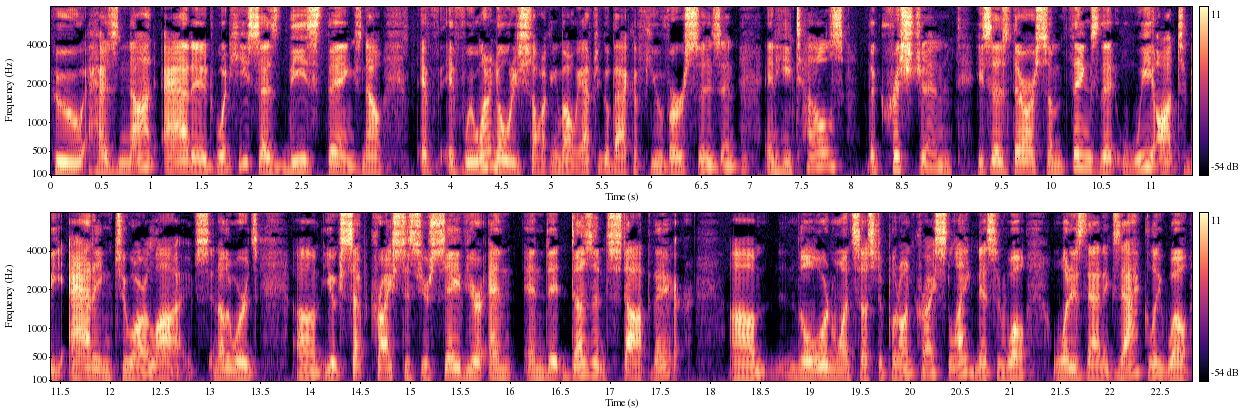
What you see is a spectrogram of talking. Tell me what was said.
who has not added what he says these things. Now, if if we want to know what he's talking about, we have to go back a few verses and and he tells the Christian, he says there are some things that we ought to be adding to our lives. In other words, um, you accept Christ as your Savior, and and it doesn't stop there um, the Lord wants us to put on Christ's likeness. And well, what is that exactly? Well,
